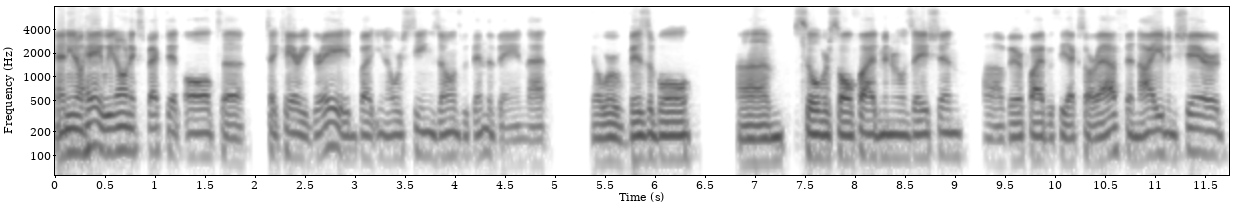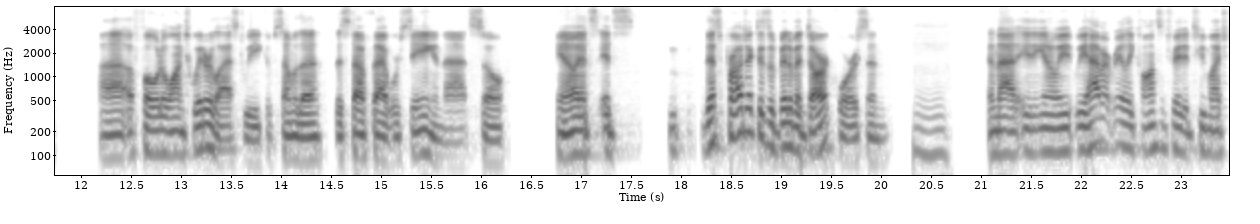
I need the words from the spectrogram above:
And you know, hey, we don't expect it all to to carry grade, but you know, we're seeing zones within the vein that you know were visible um, silver sulfide mineralization uh, verified with the XRF, and I even shared uh, a photo on Twitter last week of some of the the stuff that we're seeing in that. So, you know, it's it's this project is a bit of a dark horse and mm-hmm. and that you know we, we haven't really concentrated too much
